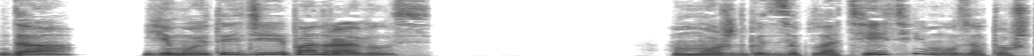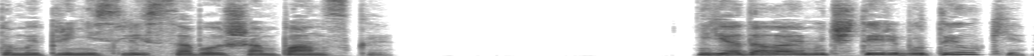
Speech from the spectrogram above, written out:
Да, ему эта идея понравилась. Может быть, заплатить ему за то, что мы принесли с собой шампанское? Я дала ему четыре бутылки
